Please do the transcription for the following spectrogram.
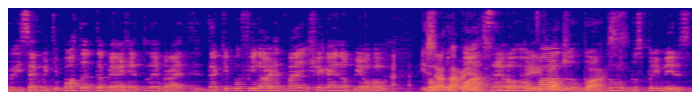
Isso é muito importante também a gente lembrar. Daqui pro final a gente vai chegar em Lampião. Vamos, vamos Exatamente. partes, né? Vamos, vamos falar vamos do- do- do- dos primeiros.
